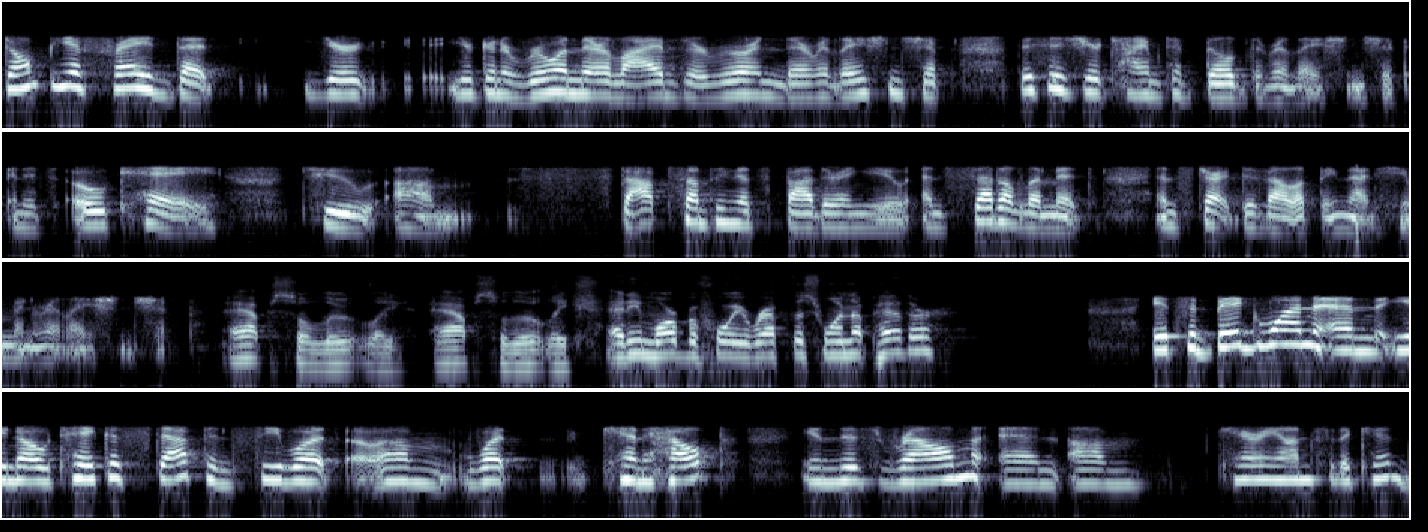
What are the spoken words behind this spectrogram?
don't be afraid that you're you're going to ruin their lives or ruin their relationship. This is your time to build the relationship, and it's okay to um, stop something that's bothering you and set a limit and start developing that human relationship. Absolutely. Absolutely. Any more before we wrap this one up, Heather? It's a big one, and you know, take a step and see what um, what can help in this realm, and um, carry on for the kids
